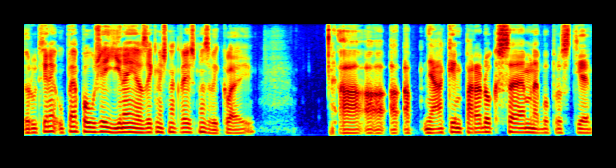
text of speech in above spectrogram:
rutiny, úplně použije jiný jazyk, než na který jsme zvyklí. A, a, a, a nějakým paradoxem nebo prostě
